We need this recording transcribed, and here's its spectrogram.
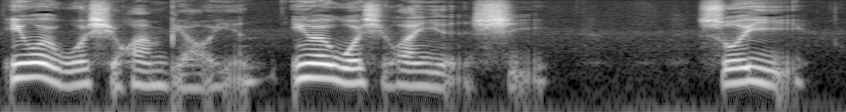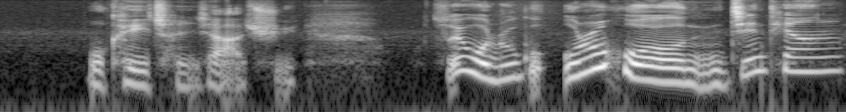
因为我喜欢表演，因为我喜欢演戏，所以我可以撑下去。所以，我如果我如果你今天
